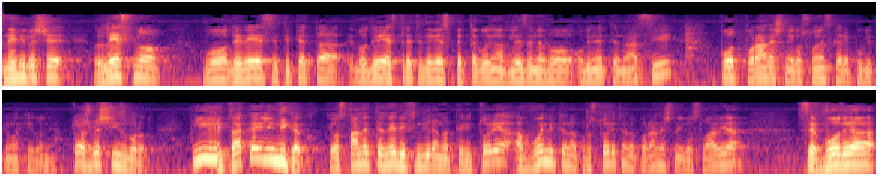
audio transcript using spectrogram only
Не ни беше лесно во 95-та, во 93-95 година влеземе во Обединетите нации под поранешна Југословенска република Македонија. Тоаш беше изборот. Или така или никако. Ќе останете недефинирана територија, а војните на просторите на поранешна Југославија се водеа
